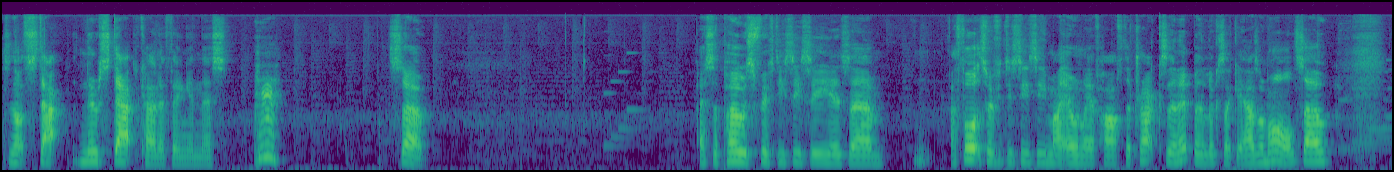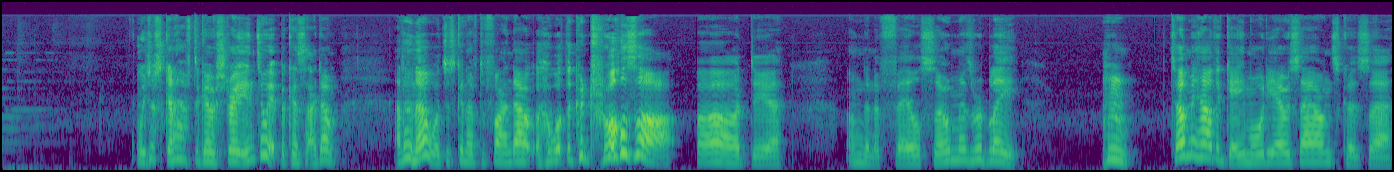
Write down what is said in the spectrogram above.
It's not stat, no stat kind of thing in this. so, I suppose 50cc is, um, I thought 50cc might only have half the tracks in it, but it looks like it has them all, so we're just gonna have to go straight into it because I don't, I don't know, we're just gonna have to find out what the controls are. Oh dear, I'm gonna fail so miserably. Tell me how the game audio sounds, because uh,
